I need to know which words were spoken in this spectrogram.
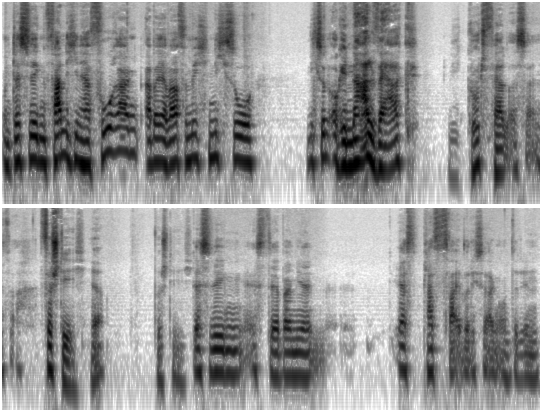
Und deswegen fand ich ihn hervorragend, aber er war für mich nicht so, nicht so ein Originalwerk wie Goodfellas einfach. Verstehe ich, ja. Verstehe ich. Deswegen ist er bei mir erst Platz zwei, würde ich sagen, unter den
